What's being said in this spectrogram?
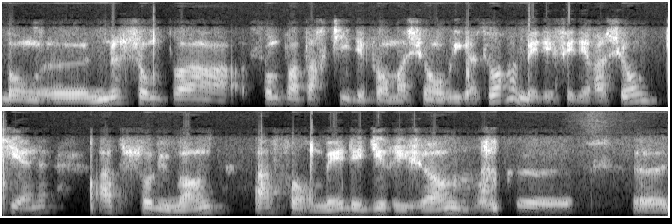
ne font pas partie des formations obligatoires, mais les fédérations tiennent absolument à former les dirigeants donc euh,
